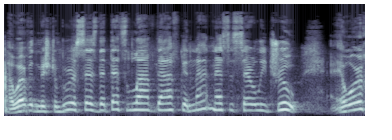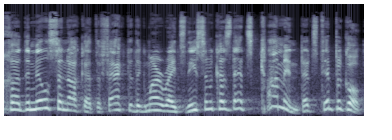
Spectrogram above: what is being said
However, the Mishnah Berurah says that that's lav dafka, not necessarily true. Orcha de milsanaka, the fact that the Gemara writes Nisan, because that's common, that's typical.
